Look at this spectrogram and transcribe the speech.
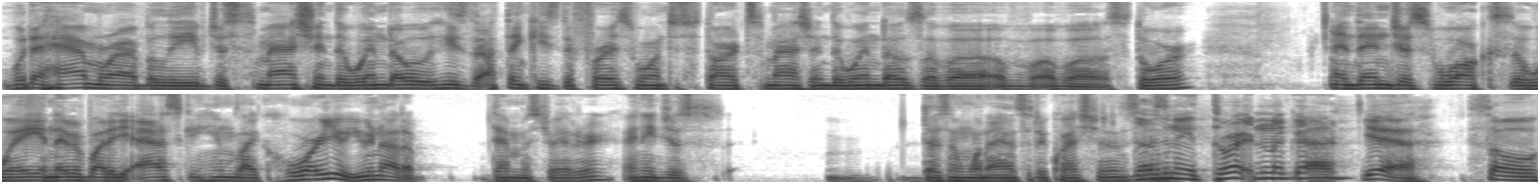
with a hammer, I believe, just smashing the window. He's, I think, he's the first one to start smashing the windows of a of, of a store, and then just walks away. And everybody asking him like, "Who are you? You're not a demonstrator," and he just doesn't want to answer the questions. Doesn't And- he threaten the guy? Yeah. So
